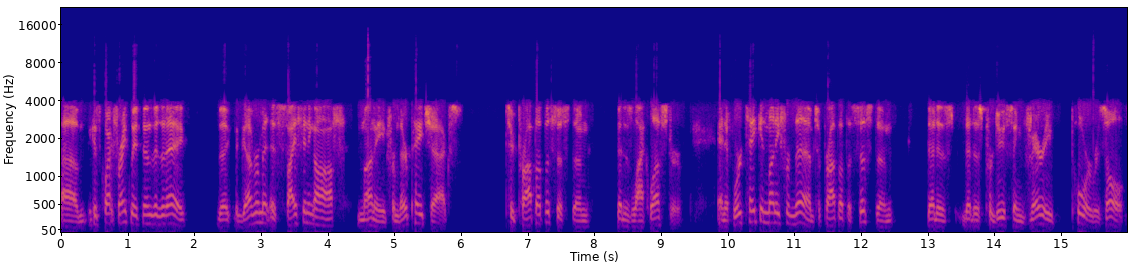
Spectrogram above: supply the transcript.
um, because quite frankly, at the end of the day, the, the government is siphoning off money from their paychecks to prop up a system that is lackluster. And if we're taking money from them to prop up a system that is that is producing very poor results,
